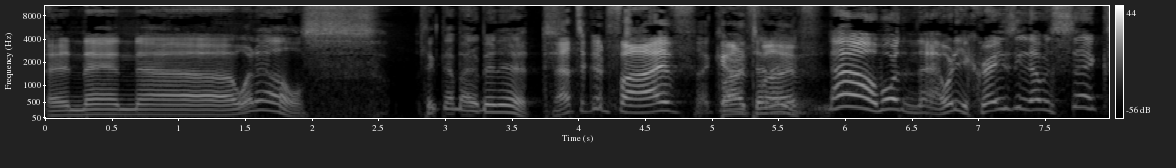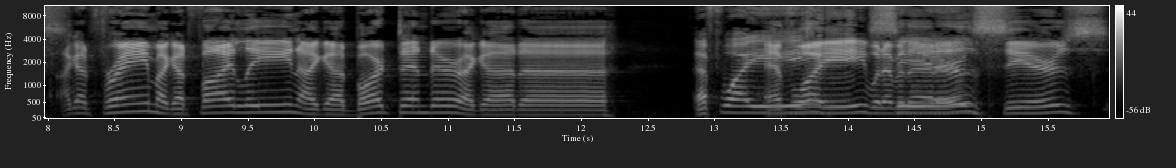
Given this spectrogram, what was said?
And then uh, what else? Think that might have been it. That's a good five. I counted five. No, more than that. What are you crazy? That was six. I got frame. I got Filene. I got bartender. I got uh, Fye, Fye, whatever that is, Sears.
